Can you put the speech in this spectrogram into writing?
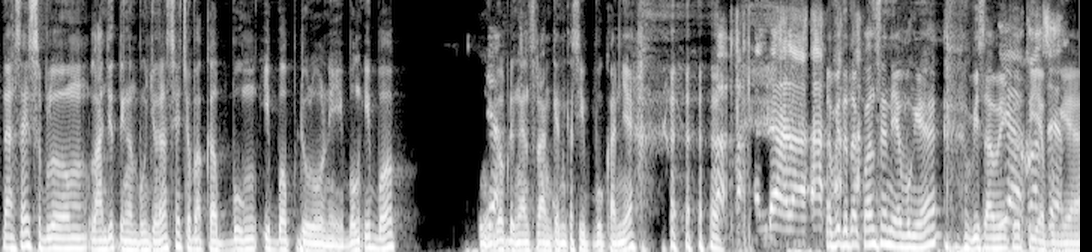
Nah saya sebelum lanjut dengan Bung Jona saya coba ke Bung Ibob dulu nih, Bung Ibob. Bung Ya. Ibob dengan serangkaian kesibukannya, tapi tetap konsen ya Bung ya, bisa mengikuti ya, konsen. Bung ya.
